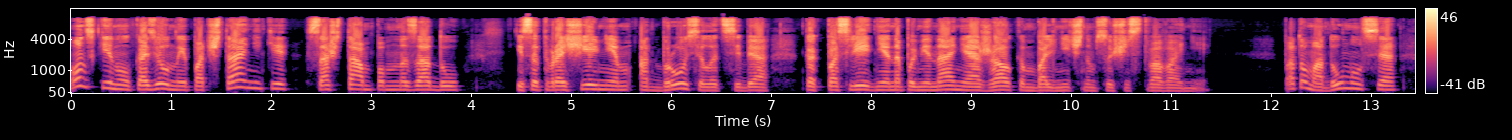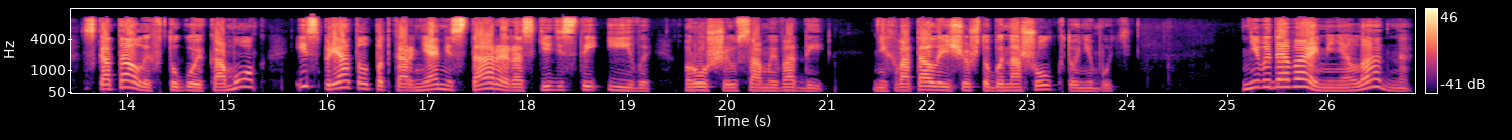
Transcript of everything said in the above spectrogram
Он скинул казенные подштанники со штампом на заду и с отвращением отбросил от себя, как последнее напоминание о жалком больничном существовании. Потом одумался, скатал их в тугой комок и спрятал под корнями старой раскидистой ивы, росшей у самой воды. Не хватало еще, чтобы нашел кто-нибудь. Не выдавай меня, ладно?»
